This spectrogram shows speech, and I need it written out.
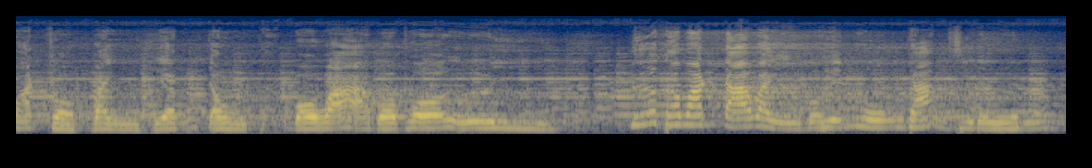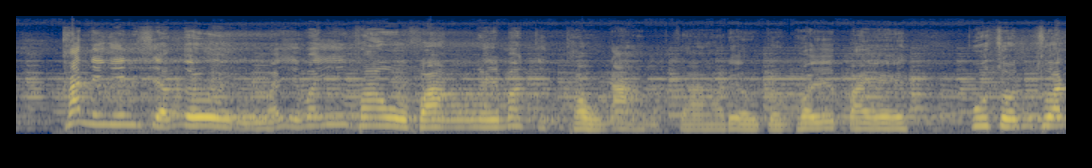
มัดจอกไว้เขียนเจ้าบ่ว่าบ่พอเอ้ยหรือขมัดตาไว้บ่เห็นหงทางสิเดินขันได้ยินเสียงเอินไว้ไว้เฝ้าฟังให้มากินข้าวน้ำกาเร็วจงค่อยไปกุศลส่วน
